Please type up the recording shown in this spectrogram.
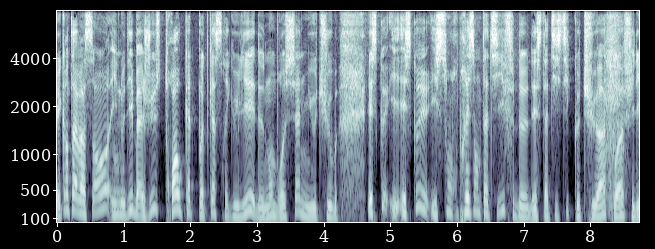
Et quant à Vincent, il nous dit bah, juste 3 ou 4 podcasts réguliers et de nombreuses chaînes YouTube. Est-ce qu'ils sont représentatifs de, des statistiques que tu as, toi, Philippe?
